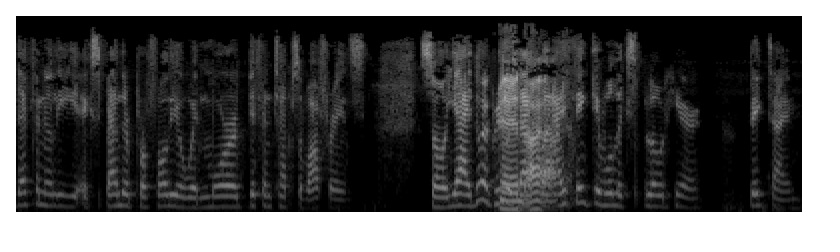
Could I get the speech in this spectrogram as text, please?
definitely expand their portfolio with more different types of offerings. So yeah, I do agree with that, I- but I think it will explode here, big time.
